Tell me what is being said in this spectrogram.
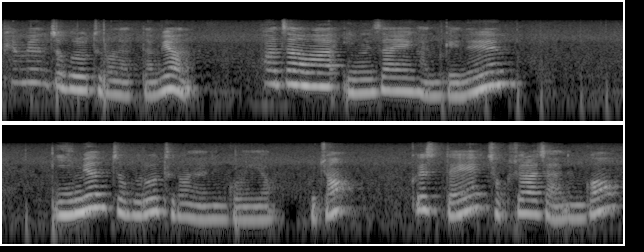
표면적으로 드러났다면 화자와 임 사이의 관계는 이면적으로 드러나는 거예요. 그죠? 그랬을 때 적절하지 않은 거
